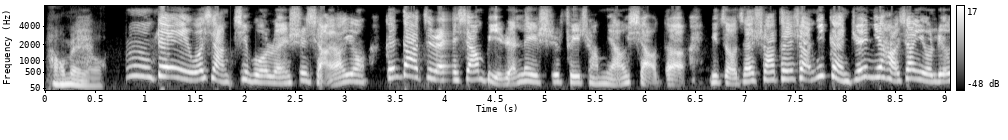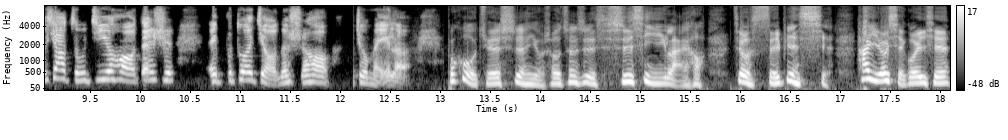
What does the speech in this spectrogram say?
好美哦。对，我想纪伯伦是想要用跟大自然相比，人类是非常渺小的。你走在沙滩上，你感觉你好像有留下足迹哈，但是哎，不多久的时候就没了。不过我觉得诗人有时候真是诗性一来哈，就随便写。他也有写过一些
